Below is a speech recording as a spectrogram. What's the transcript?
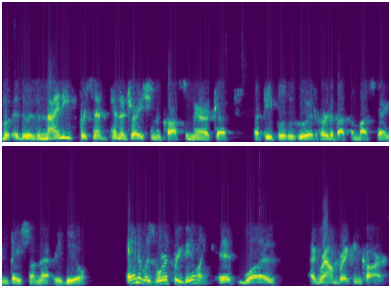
there was a 90% penetration across America of people who, who had heard about the Mustang based on that reveal. And it was worth revealing. It was a groundbreaking car.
